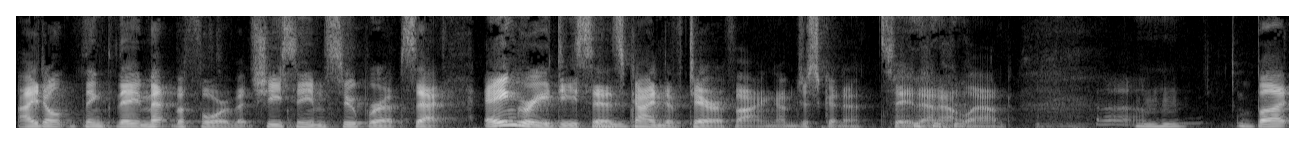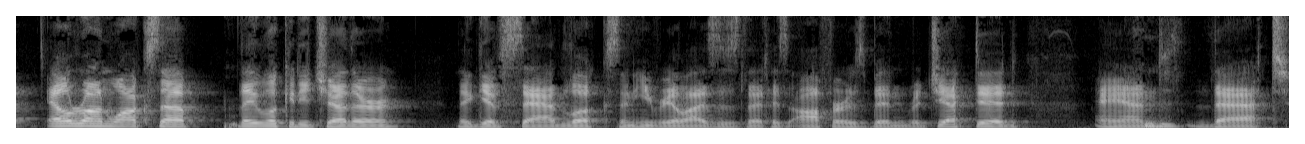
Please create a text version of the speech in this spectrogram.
I don't think they met before, but she seems super upset. Angry Disa mm-hmm. is kind of terrifying. I'm just going to say that out loud. mm-hmm. But Elrond walks up, they look at each other. They give sad looks, and he realizes that his offer has been rejected, and mm-hmm. that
